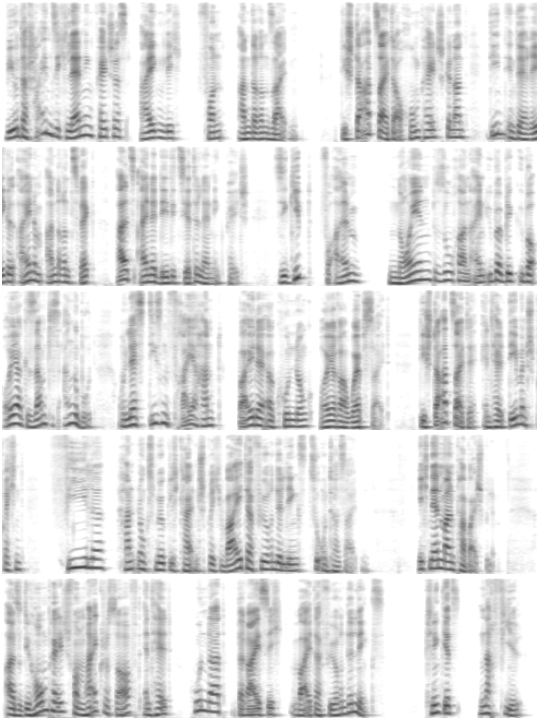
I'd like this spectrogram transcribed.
Wie unterscheiden sich Landingpages eigentlich von anderen Seiten? Die Startseite, auch Homepage genannt, dient in der Regel einem anderen Zweck als eine dedizierte Landingpage. Sie gibt vor allem neuen Besuchern einen Überblick über euer gesamtes Angebot und lässt diesen freie Hand bei der Erkundung eurer Website. Die Startseite enthält dementsprechend viele Handlungsmöglichkeiten, sprich weiterführende Links zu Unterseiten. Ich nenne mal ein paar Beispiele. Also die Homepage von Microsoft enthält 130 weiterführende Links. Klingt jetzt nach viel.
